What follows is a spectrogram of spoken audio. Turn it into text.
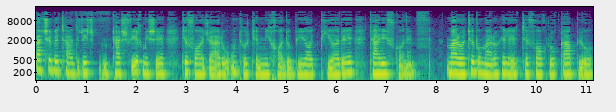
بچه به تدریج تشویق میشه که فاجعه رو اونطور که می‌خواد و بیاد بیاره تعریف کنه. مراتب و مراحل اتفاق رو قبل و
